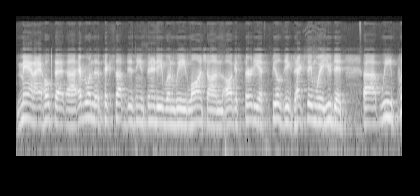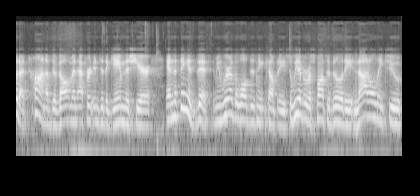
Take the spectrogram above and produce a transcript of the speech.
man, I hope that uh, everyone that picks up Disney Infinity when we launch on August 30th feels the exact same way you did. Uh, we put a ton of development effort into the game this year. And the thing is this, I mean, we're the Walt Disney Company, so we have a responsibility not only to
